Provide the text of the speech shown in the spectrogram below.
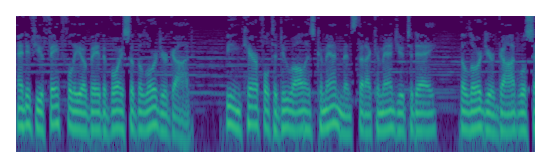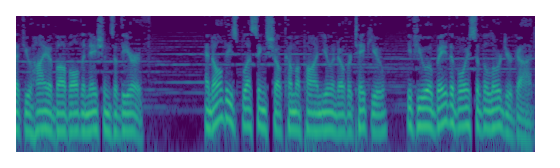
And if you faithfully obey the voice of the Lord your God, being careful to do all his commandments that I command you today, the Lord your God will set you high above all the nations of the earth. And all these blessings shall come upon you and overtake you, if you obey the voice of the Lord your God.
